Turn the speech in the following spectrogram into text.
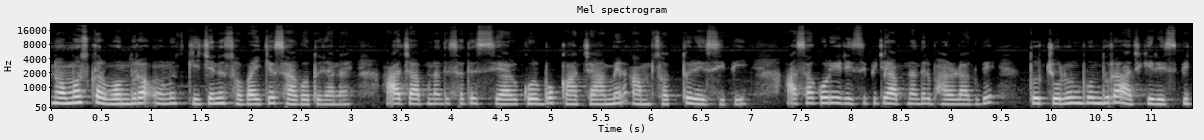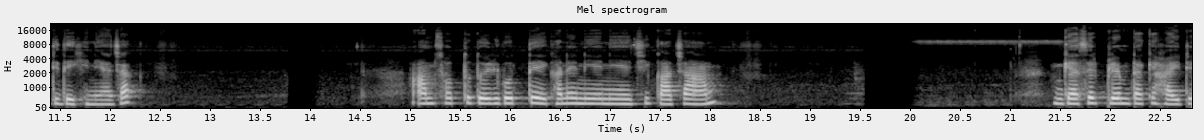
নমস্কার বন্ধুরা, অনুজ কিচেনে সবাইকে স্বাগত জানাই। আজ আপনাদের সাথে শেয়ার করব কাঁচা আমের আমসত্ত্ব রেসিপি আশা করি রেসিপিটি আপনাদের ভালো লাগবে। তো চলুন বন্ধুরা, আজকে রেসিপিটি দেখে নেওয়া যাক। আমসত্ত্ব তৈরি করতে এখানে নিয়ে নিয়েছি কাঁচা আম। গ্যাসের ফ্লেমটাকে হাইটে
